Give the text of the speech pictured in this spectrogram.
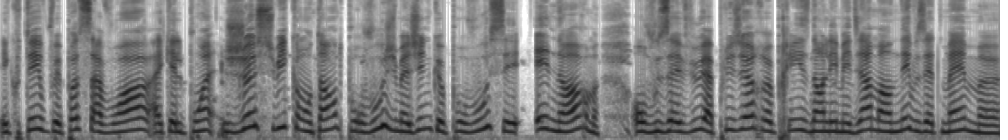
Écoutez, vous pouvez pas savoir à quel point je suis contente pour vous. J'imagine que pour vous, c'est énorme. On vous a vu à plusieurs reprises dans les médias. Donné, vous êtes même euh,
